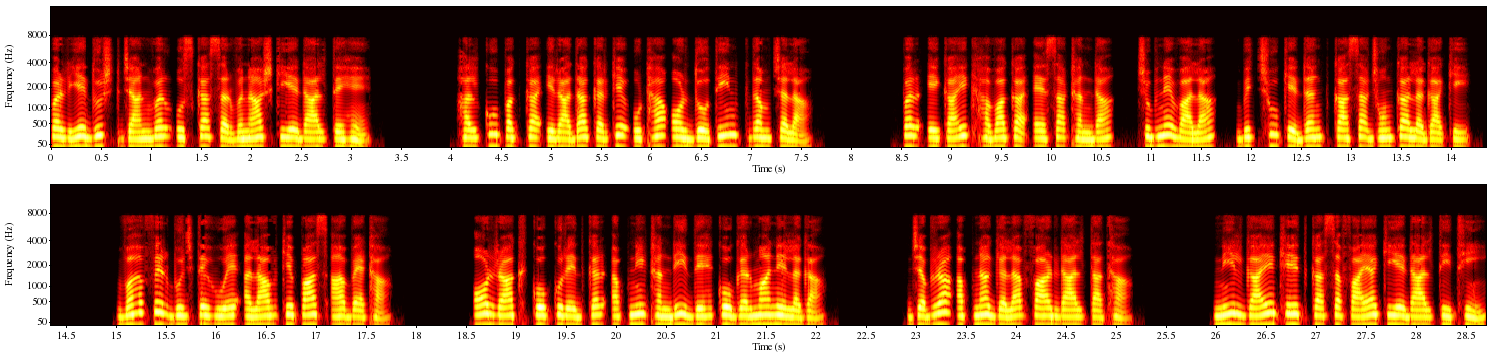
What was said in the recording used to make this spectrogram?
पर ये दुष्ट जानवर उसका सर्वनाश किए डालते हैं। हल्कू पक्का इरादा करके उठा और दो तीन कदम चला। पर एकाएक हवा का ऐसा ठंडा, चुभने वाला, बिच्छू के डंक का सा झोंका लगा कि वह फिर बुझते हुए अलाव के पास आ बैठा। और राख को कुरेदकर अपनी ठंडी देह को गरमाने लगा। जबरा अपना गला फाड़ डालता था। नील गाय खेत का सफाया किए डालती थीं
